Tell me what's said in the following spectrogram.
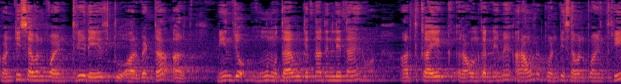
27.3 days to orbit the earth mean जो मून होता है वो कितना दिन लेता है? अर्थ का एक राउंड करने में around 27.3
